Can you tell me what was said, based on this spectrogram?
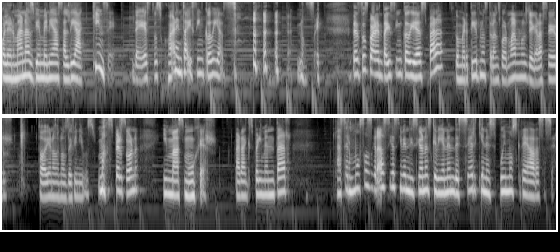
Hola hermanas, bienvenidas al día 15 de estos 45 días. no sé, de estos 45 días para convertirnos, transformarnos, llegar a ser, todavía no nos definimos, más persona y más mujer, para experimentar las hermosas gracias y bendiciones que vienen de ser quienes fuimos creadas a ser.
